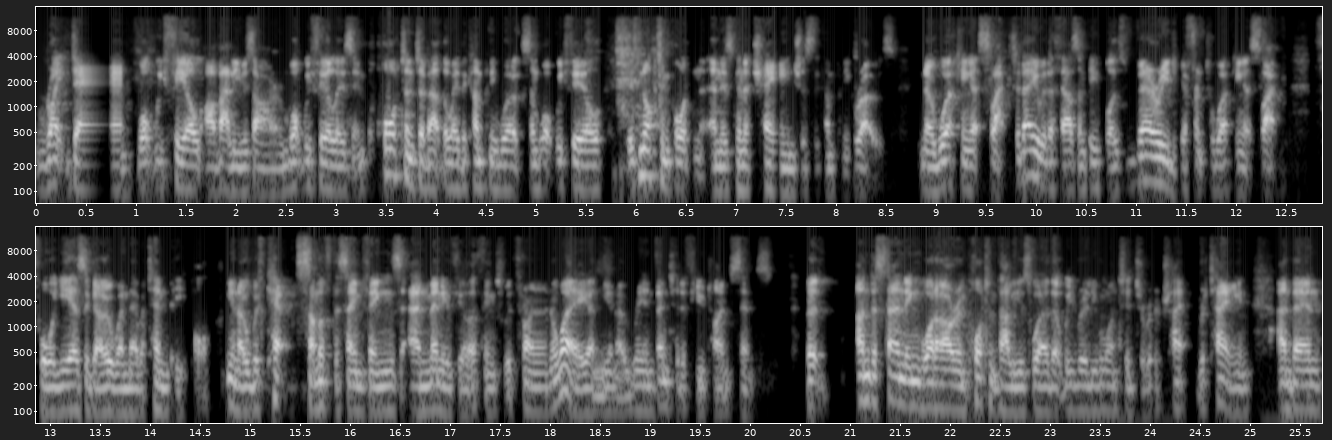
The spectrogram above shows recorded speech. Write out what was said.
write down what we feel our values are and what we feel is important about the way the company works and what we feel is not important and is going to change as the company grows. You know, working at Slack today with a thousand people is very different to working at Slack four years ago when there were 10 people. You know, we've kept some of the same things and many of the other things we've thrown away and, you know, reinvented a few times since. But understanding what our important values were that we really wanted to retain and then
